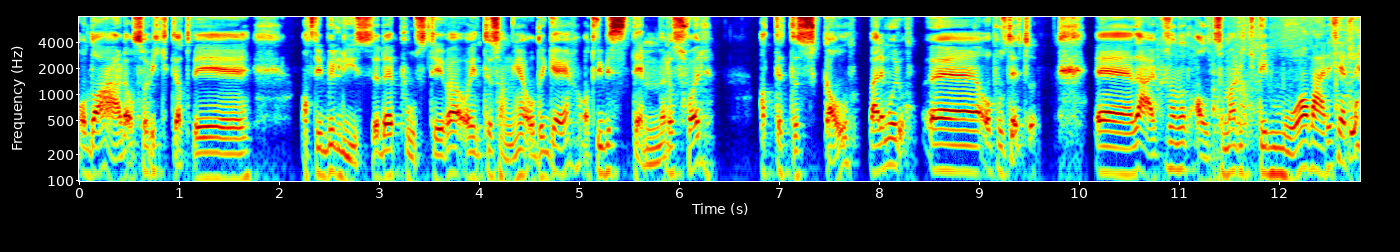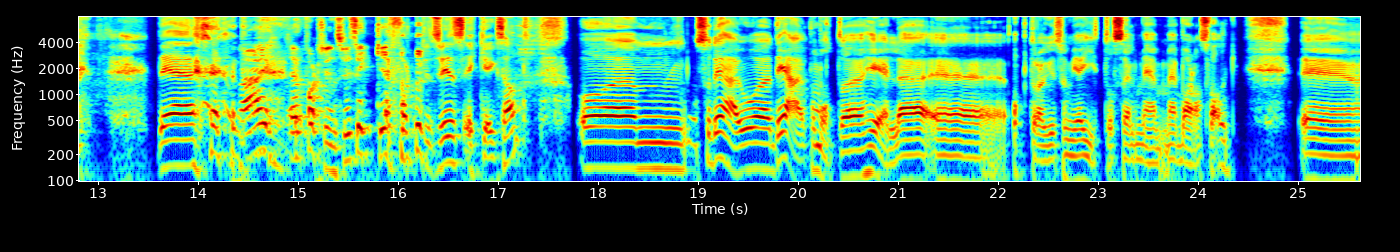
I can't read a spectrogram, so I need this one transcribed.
og, da er det også viktig at vi, at vi belyser det positive og interessante og det gøye, og at vi bestemmer oss for at dette skal være moro uh, og positivt. Det er jo ikke sånn at alt som er viktig, må være kjedelig. Det, Nei, fortrinnsvis ikke. fortrinnsvis ikke, ikke sant. Og, um, så det er, jo, det er, jo, på en måte hele eh, oppdraget som vi har gitt oss selv med, med Barnas valg. Eh,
